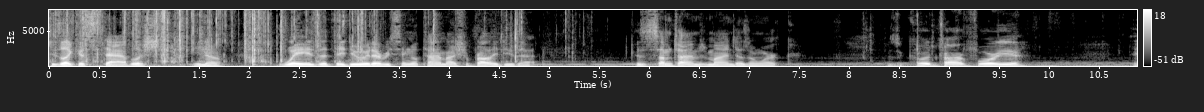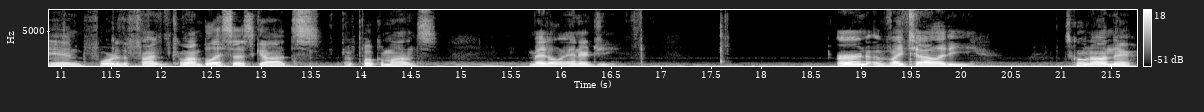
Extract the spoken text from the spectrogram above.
these like established, you know, ways that they do it every single time. I should probably do that. Because sometimes mine doesn't work. There's a code card for you. And four to the front. Come on, bless us, gods of Pokemons. Metal Energy. Urn of Vitality. What's going on there?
